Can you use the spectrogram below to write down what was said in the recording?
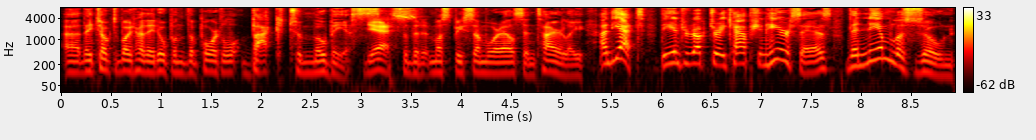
uh, they talked about how they'd opened the portal back to Mobius. Yes. So that it must be somewhere else entirely. And yet, the introductory caption here says the Nameless Zone,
